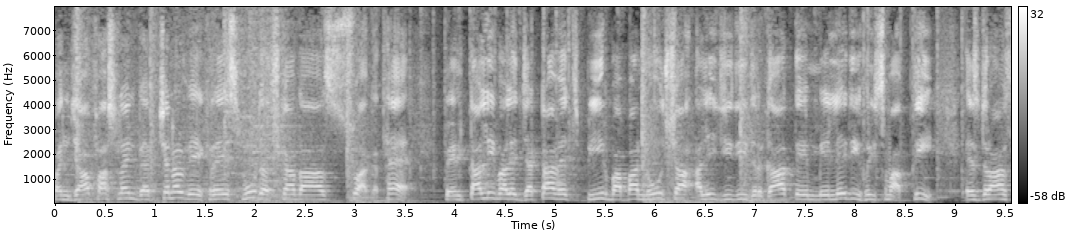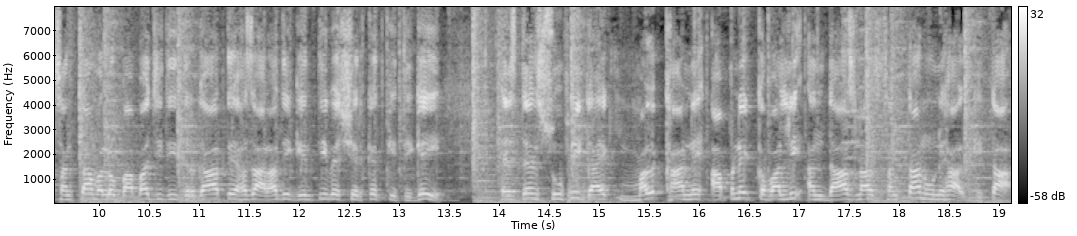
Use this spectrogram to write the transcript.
Punjab first line web channel ਵੇਖ ਰਹੇ ਸਮੂਹ ਦਰਸ਼ਕਾਂ ਦਾ ਸਵਾਗਤ ਹੈ। ਪਿੰਡ ਟਾਹਲੀ ਵਾਲੇ ਜੱਟਾਂ ਵਿੱਚ ਪੀਰ ਬਾਬਾ ਨੂਰ ਸ਼ਾਹ ਅਲੀ ਜੀ ਦੀ ਦਰਗਾਹ ਤੇ ਮੇਲੇ ਦੀ ਹੋਈ ਸਮਾਪਤੀ। ਇਸ ਦੌਰਾਨ ਸੰਗਤਾਂ ਵੱਲੋਂ ਬਾਬਾ ਜੀ ਦੀ ਦਰਗਾਹ ਤੇ ਹਜ਼ਾਰਾਂ ਦੀ ਗਿਣਤੀ ਵਿੱਚ ਸ਼ਿਰਕਤ ਕੀਤੀ ਗਈ। ਇਸ ਦਿਨ ਸੂਫੀ ਗਾਇਕ ਮਲਕ ਖਾਨ ਨੇ ਆਪਣੇ ਕਵਾਲੀ ਅੰਦਾਜ਼ ਨਾਲ ਸੰਗਤਾਂ ਨੂੰ ਨਿਹਾਲ ਕੀਤਾ।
